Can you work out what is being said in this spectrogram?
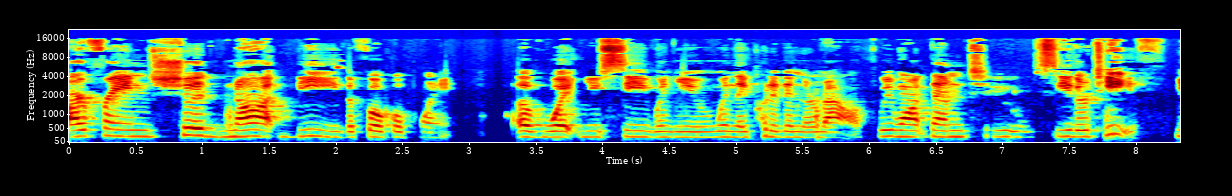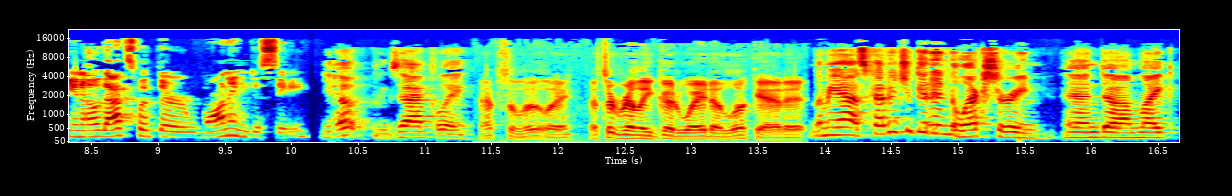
Our frame should not be the focal point of what you see when you when they put it in their mouth. We want them to see their teeth. You know, that's what they're wanting to see. Yep, exactly. Absolutely. That's a really good way to look at it. Let me ask, how did you get into lecturing? And um, like,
